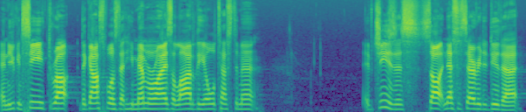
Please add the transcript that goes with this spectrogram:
and you can see throughout the Gospels that he memorized a lot of the Old Testament. If Jesus saw it necessary to do that,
